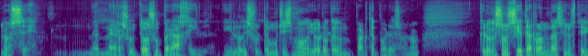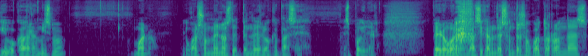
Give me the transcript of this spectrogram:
No sé. Me, me resultó súper ágil y lo disfruté muchísimo. Yo creo que en parte por eso, ¿no? Creo que son siete rondas, si no estoy equivocado ahora mismo. Bueno, igual son menos, depende de lo que pase. Spoiler. Pero bueno, básicamente son tres o cuatro rondas.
